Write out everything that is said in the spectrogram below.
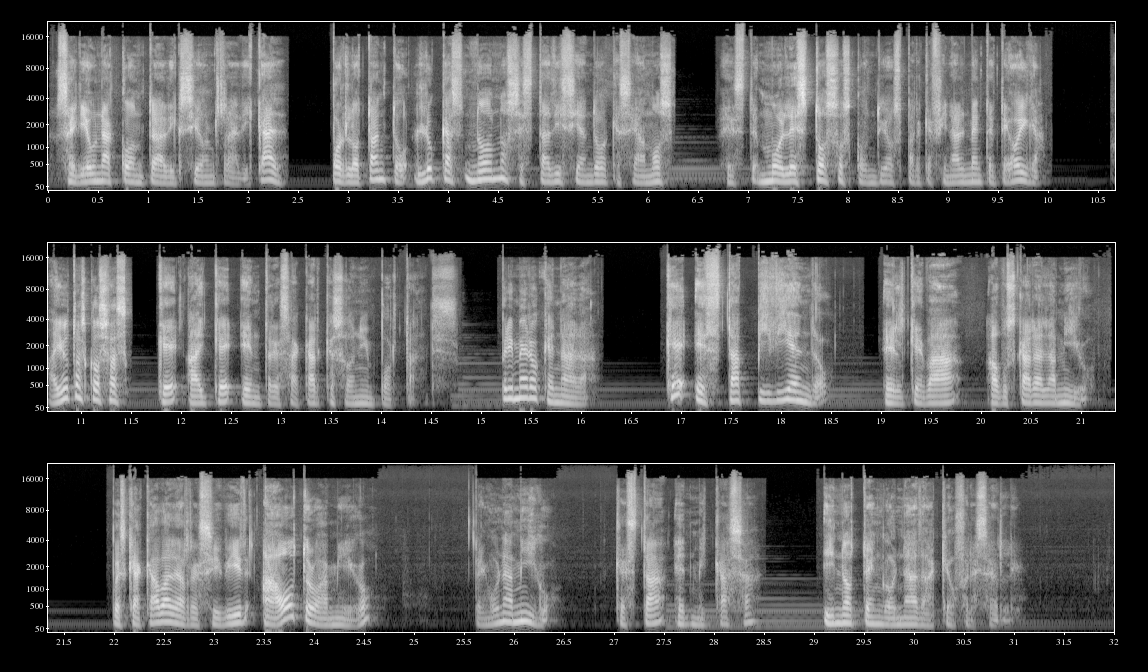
sería una contradicción radical. Por lo tanto, Lucas no nos está diciendo que seamos este, molestosos con Dios para que finalmente te oiga. Hay otras cosas que hay que entresacar que son importantes. Primero que nada, ¿qué está pidiendo el que va a buscar al amigo? Pues que acaba de recibir a otro amigo. Tengo un amigo que está en mi casa y no tengo nada que ofrecerle.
